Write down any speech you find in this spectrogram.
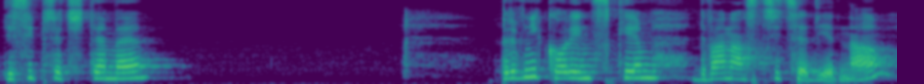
Když si přečteme 1. Korinským 12.31,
